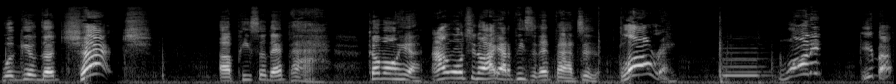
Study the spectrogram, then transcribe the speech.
will give the church a piece of that pie? Come on here. I want you to know I got a piece of that pie too. Glory. Want it? You about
